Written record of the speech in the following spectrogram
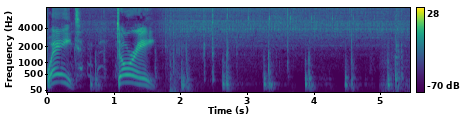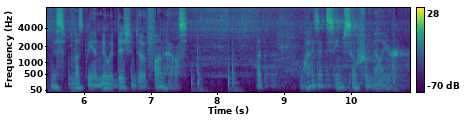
Wait! Dory! This must be a new addition to the funhouse. But why does it seem so familiar?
